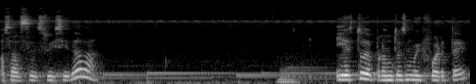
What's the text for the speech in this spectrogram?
o sea, se suicidaba. Mm. Y esto de pronto es muy fuerte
